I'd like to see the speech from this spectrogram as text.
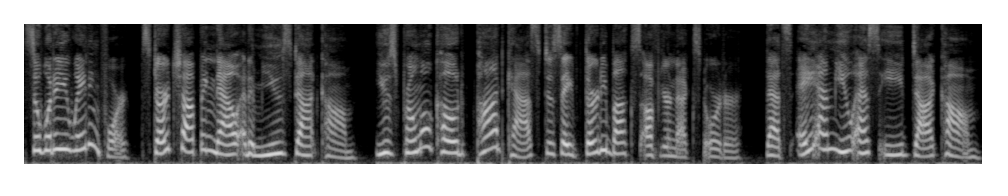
So, what are you waiting for? Start shopping now at Amuse.com. Use promo code PODCAST to save 30 bucks off your next order. That's A M U S E.com.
